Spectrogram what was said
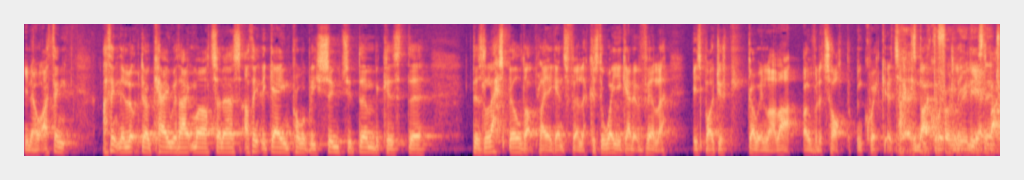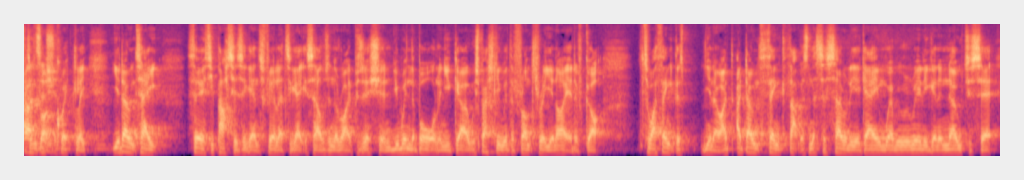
you know, I think I think they looked okay without Martinez. I think the game probably suited them because the there's less build-up play against Villa because the way you get at Villa is by just going like that over the top and quick attacking yeah, them quickly. really, yeah, back to front quickly. You don't take 30 passes against Villa to get yourselves in the right position. You win the ball and you go, especially with the front three United have got. So I think there's, you know, I, I don't think that was necessarily a game where we were really going to notice it.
